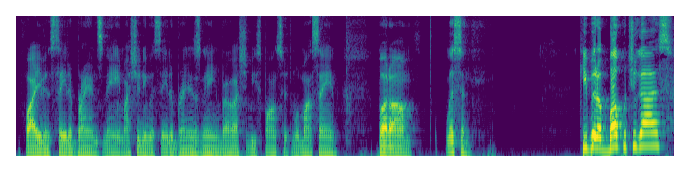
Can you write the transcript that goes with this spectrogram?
before I even say the brand's name. I shouldn't even say the brand's name, bro. I should be sponsored. What am I saying? But um, listen, keep it a buck with you guys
